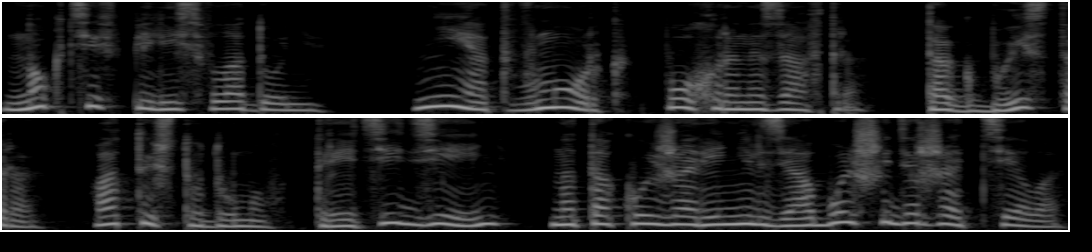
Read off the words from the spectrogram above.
Ногти впились в ладони. «Нет, в морг. Похороны завтра». «Так быстро? А ты что думал? Третий день. На такой жаре нельзя больше держать тело.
